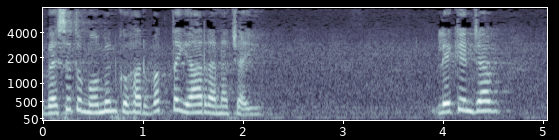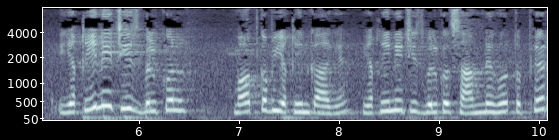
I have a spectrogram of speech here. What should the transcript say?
ویسے تو مومن کو ہر وقت تیار رہنا چاہیے۔ لیکن جب یقینی چیز بالکل موت کو بھی یقین کہا گیا، یقینی چیز بالکل سامنے ہو تو پھر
